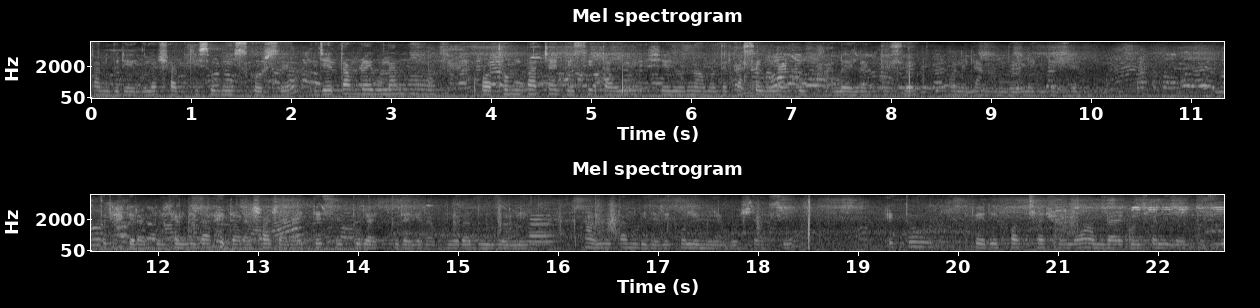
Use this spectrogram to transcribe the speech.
তানবির এগুলো সব কিছু মিস করছে। যেহেতু আমরা এগুলো প্রথমবার চাইতেছি, তাই সেই জন্য আমাদের কাছে এগুলো খুব ভালোই লাগতেছে, অনেক আনন্দই লাগতেছে। তুরাগের আব্বু এখান দিয়ে দাঁড়ায় দাঁড়ায় শশা খাইতেছে তুরাগ তুরাগের আব্বু ওরা দুজনে। আমি তানবিরের কোলে নিয়ে বসে আছি। একটু ফেরি পথ শেষ হলো আমরা এখন চলে যাইতেছি।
